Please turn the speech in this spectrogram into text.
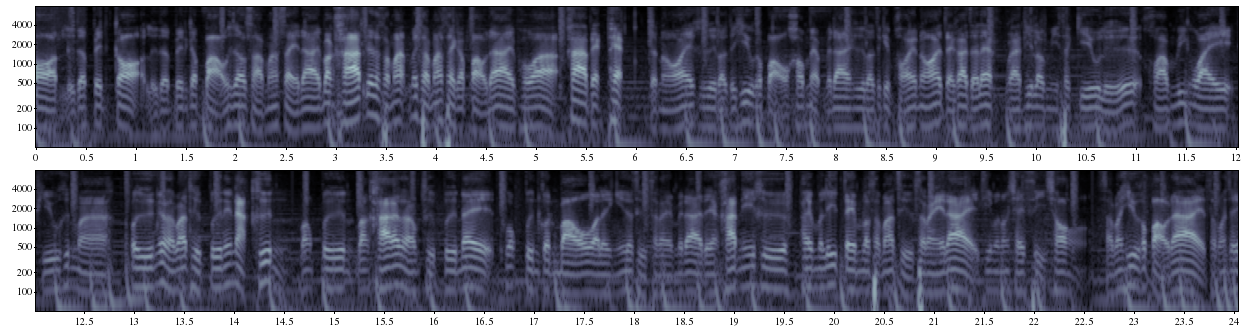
อร์ตหรือจะเป็นเกาะ หรือจะเป็นกระเป๋าที่เราสามารถใส่ได้บางคลาสก็จะสามารถไม่สามารถใส่กระเป๋าได้ เพราะว่าค่าแบ็คแพ็คจะน้อยคือเราจะหิ้วกระเป๋าเข้าแมปไม่ได้คือเราจะเก็บของให้น้อย แต่ก็จะแลกการที่เรามีสกิลหรือความวิ่งไวพิ้วขึ้นมา ปืนก็สามารถถือปืนได้หนักขึ้น บางปืน บางคลาสก็สามารถถือปืนได้พวกปืนกลเบาอะไรอย่างนี้จะถือสไนไม่ได้แต่อย่างคลาสนี้คือ primary เต็มเราสามารถถือสไนได้ที่มันต้องใช้สี่ช่อง สามารถหิ้วกระเป๋าได้ สามารถใช้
